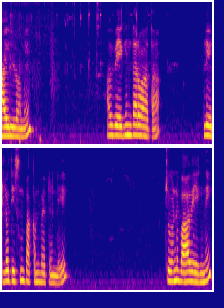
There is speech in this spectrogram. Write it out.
ఆయిల్లోనే. అవి వేగిన తర్వాత ప్లేట్లో తీసుకుని పక్కన పెట్టండి. చూడండి బాగా వేగినాయి.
